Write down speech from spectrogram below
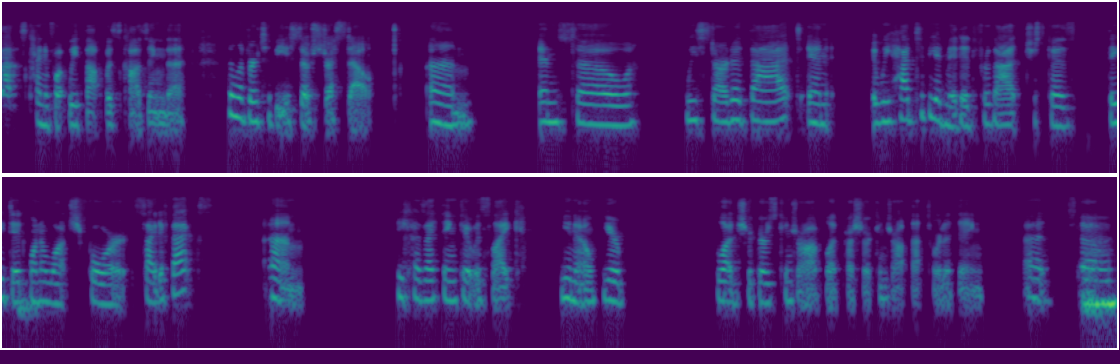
That's kind of what we thought was causing the, the liver to be so stressed out. Um, and so we started that, and we had to be admitted for that just because they did want to watch for side effects. Um, because I think it was like, you know, your blood sugars can drop, blood pressure can drop, that sort of thing. Uh, so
